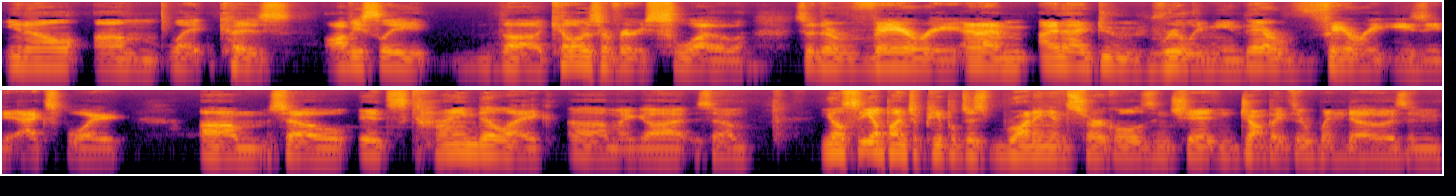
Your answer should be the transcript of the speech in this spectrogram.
you know, um like cuz obviously the killers are very slow. So they're very and I'm and I do really mean they are very easy to exploit. Um so it's kind of like oh my god. So you'll see a bunch of people just running in circles and shit and jumping through windows and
